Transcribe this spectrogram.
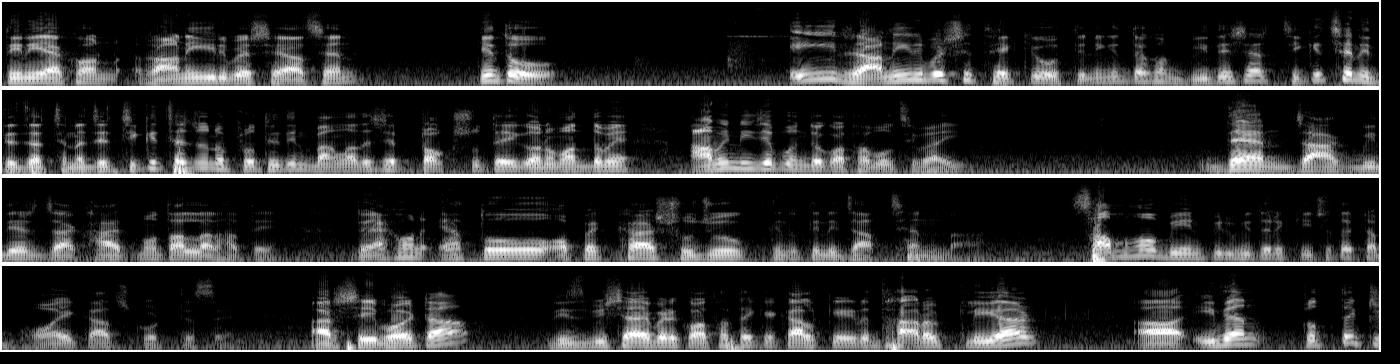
তিনি এখন রানীর বেশে আছেন। কিন্তু এই রানীর বেশে থেকেও তিনি কিন্তু এখন বিদেশে আর চিকিৎসা নিতে যাচ্ছে না। যে চিকিৎসার জন্য প্রতিদিন বাংলাদেশের টক শুতে এই গণমাধ্যমে আমি নিজে পর্যন্ত কথা বলছি ভাই। দেন যাক, বিদেশ যাক, হায়াত মোতাল্লার হাতে। তো এখন এত অপেক্ষা সুযোগ কিন্তু তিনি যাচ্ছেন না। সামহাও বিএনপির ভিতরে কিছু তো একটা ভয় কাজ করতেছে। আর সেই ভয়টা রিজবি সাহেবের কথা থেকে কালকে এটা আরও ক্লিয়ার ইভেন প্রত্যেকটি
